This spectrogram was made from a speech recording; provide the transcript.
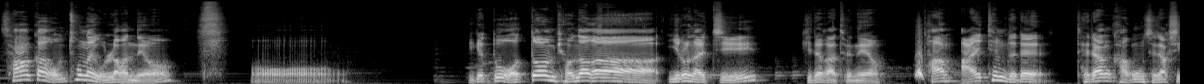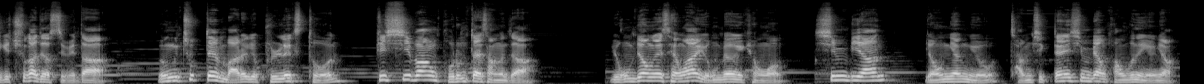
상한가가 엄청나게 올라갔네요. 어, 이게 또 어떤 변화가 일어날지 기대가 되네요. 다음 아이템들의 대량 가공 제작식이 추가되었습니다. 응축된 마르게 블랙스톤, PC방 보름달 상자, 용병의 생활, 용병의 경험, 신비한 영양류, 잠식된 신비한 광분의 영역.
